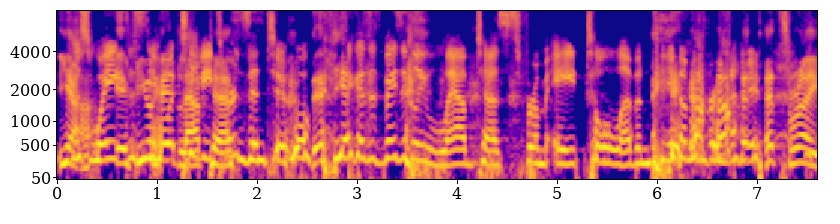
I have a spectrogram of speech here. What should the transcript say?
Yeah, just wait if to see what TV test- turns into. Yeah. Because it's basically lab tests from 8 till 11 p.m. every night. That's right.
